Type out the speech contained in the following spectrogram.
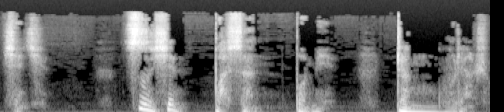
现前，自信不生不灭，真无量寿。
